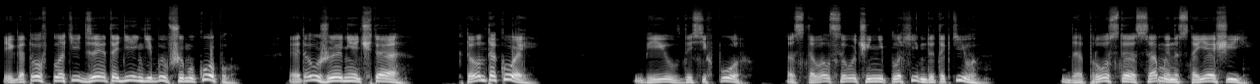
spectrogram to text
и готов платить за это деньги бывшему копу, это уже нечто. Кто он такой? Билл до сих пор оставался очень неплохим детективом. Да просто самый настоящий,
